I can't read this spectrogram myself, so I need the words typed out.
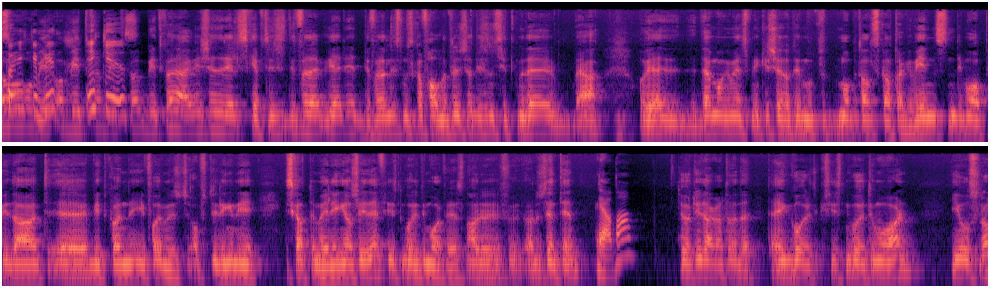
Så ikke og, og bitcoin, ikke... bitcoin, bitcoin, er vi generelt skeptiske til, for vi er redde for at det liksom skal falle plutselig. Og de som sitter med det, ja, og er, det er mange mennesker som ikke skjønner at de må, må betale skatt av gevinsten. De må oppgi da eh, bitcoin i formuesoppstillingen i, i skattemeldingen osv. Fristen går ut i morgen, forresten. Har har du sendt inn? Ja da. Du hørte i dag at det, det går ut, Kristen går ut i morgen i Oslo,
